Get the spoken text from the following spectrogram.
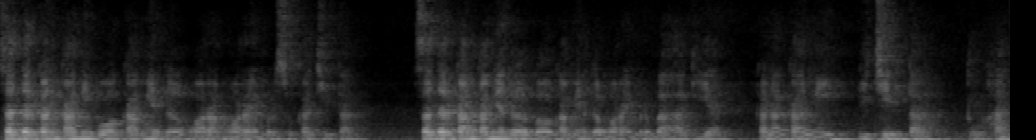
Sadarkan kami bahwa kami adalah orang-orang yang bersuka cita. Sadarkan kami adalah bahwa kami adalah orang yang berbahagia karena kami dicinta Tuhan.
